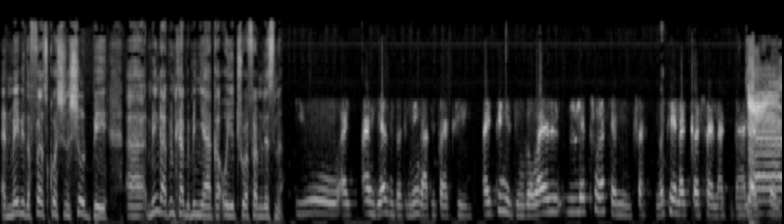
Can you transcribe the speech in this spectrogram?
And maybe the first question should be, uh, mingaphi mhlambe iminyaka or you True FM listener? You, I, andiyazi ndothi mingaphi but I think it's ngoba le True FM intsha not elaa xesha lakudala.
